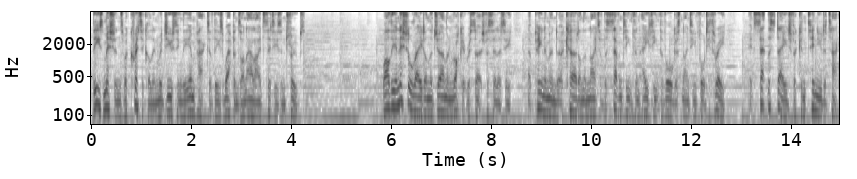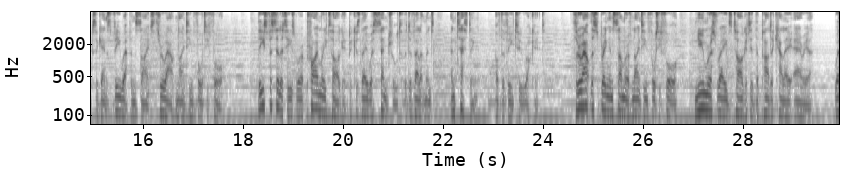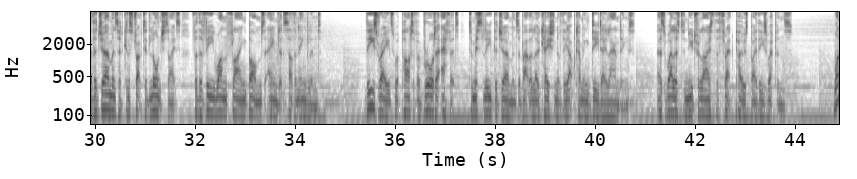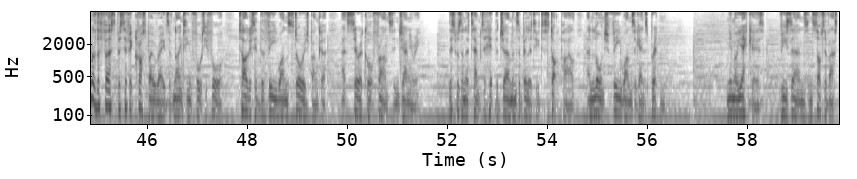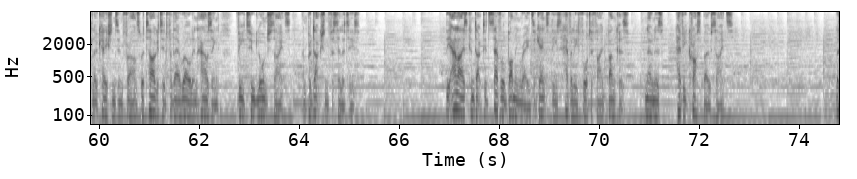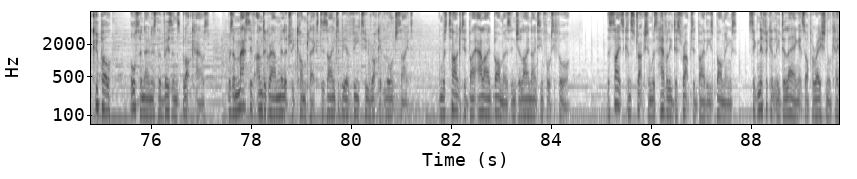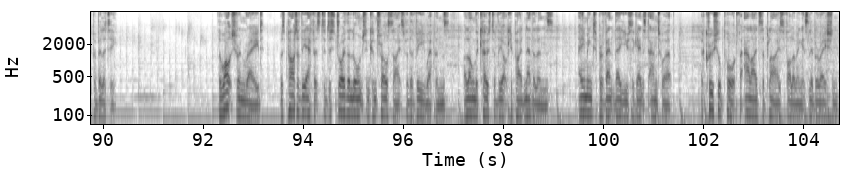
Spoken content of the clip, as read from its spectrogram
These missions were critical in reducing the impact of these weapons on Allied cities and troops. While the initial raid on the German rocket research facility at Peenemünde occurred on the night of the 17th and 18th of August 1943, it set the stage for continued attacks against V-weapon sites throughout 1944. These facilities were a primary target because they were central to the development and testing of the V-2 rocket. Throughout the spring and summer of 1944, numerous raids targeted the Pas-de-Calais area, where the Germans had constructed launch sites for the V-1 flying bombs aimed at southern England. These raids were part of a broader effort to mislead the Germans about the location of the upcoming D-Day landings, as well as to neutralize the threat posed by these weapons. One of the first Pacific crossbow raids of 1944 targeted the V-1 storage bunker at Siracourt, France in January. This was an attempt to hit the Germans' ability to stockpile and launch V-1s against Britain. Mimoyecques, Wizernes and Sottevast locations in France were targeted for their role in housing V-2 launch sites and production facilities. The Allies conducted several bombing raids against these heavily fortified bunkers, known as heavy crossbow sites. La Coupole, also known as the Wizernes Blockhouse, was a massive underground military complex designed to be a V-2 rocket launch site and was targeted by Allied bombers in July 1944. The site's construction was heavily disrupted by these bombings, significantly delaying its operational capability. The Walcheren raid was part of the efforts to destroy the launch and control sites for the V weapons along the coast of the occupied Netherlands, aiming to prevent their use against Antwerp a crucial port for Allied supplies following its liberation.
